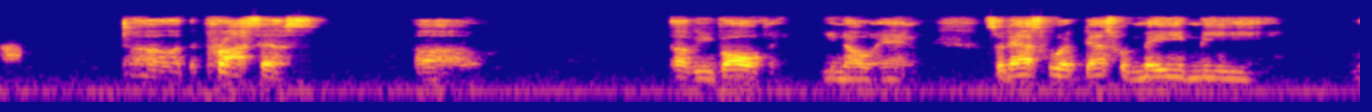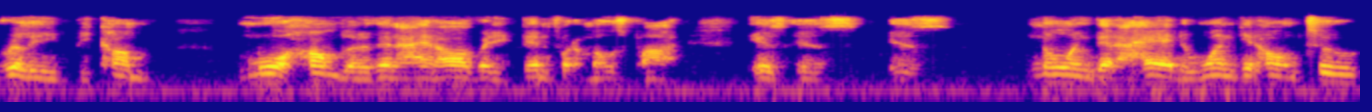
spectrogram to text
uh, the process uh, of evolving. You know, and so that's what that's what made me really become more humbler than I had already been for the most part is is is knowing that I had to one get home too.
